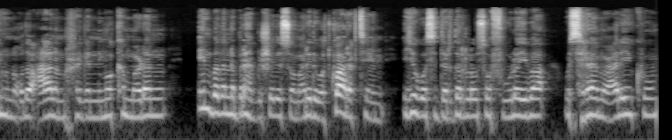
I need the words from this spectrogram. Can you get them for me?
inuu noqdo caalam ragannimo ka madhan in badanna baraha bulshada soomaalida waad ku aragteen iyagoo si dardar loo soo fuulayba. Wasalaamu calaykum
